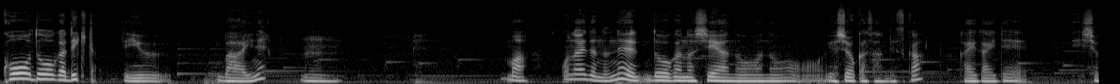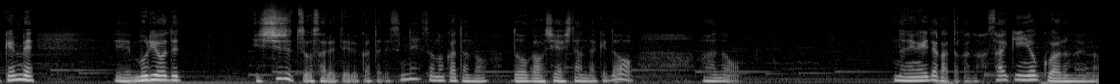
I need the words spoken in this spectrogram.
行動ができたっていう場合ね。うん、まあこの間のね動画のシェアのあの吉岡さんですか？海外で一生懸命、えー、無料で手術をされている方ですね。その方の動画をシェアしたんだけどあの何が言いたかったかな。最近よくあるのよ。な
